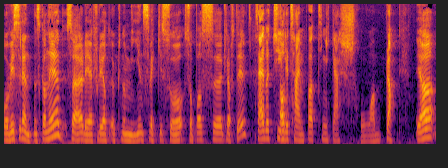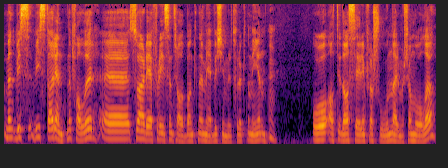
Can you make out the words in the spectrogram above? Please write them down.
Og hvis rentene skal ned, så er det fordi at økonomien svekkes så, såpass uh, kraftig. Så er det bare et tydelig tegn på at ting ikke er så bra. Ja, men hvis, hvis da rentene faller, eh, så er det fordi sentralbankene er mer bekymret for økonomien. Mm. Og at de da ser inflasjonen nærmer seg målet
